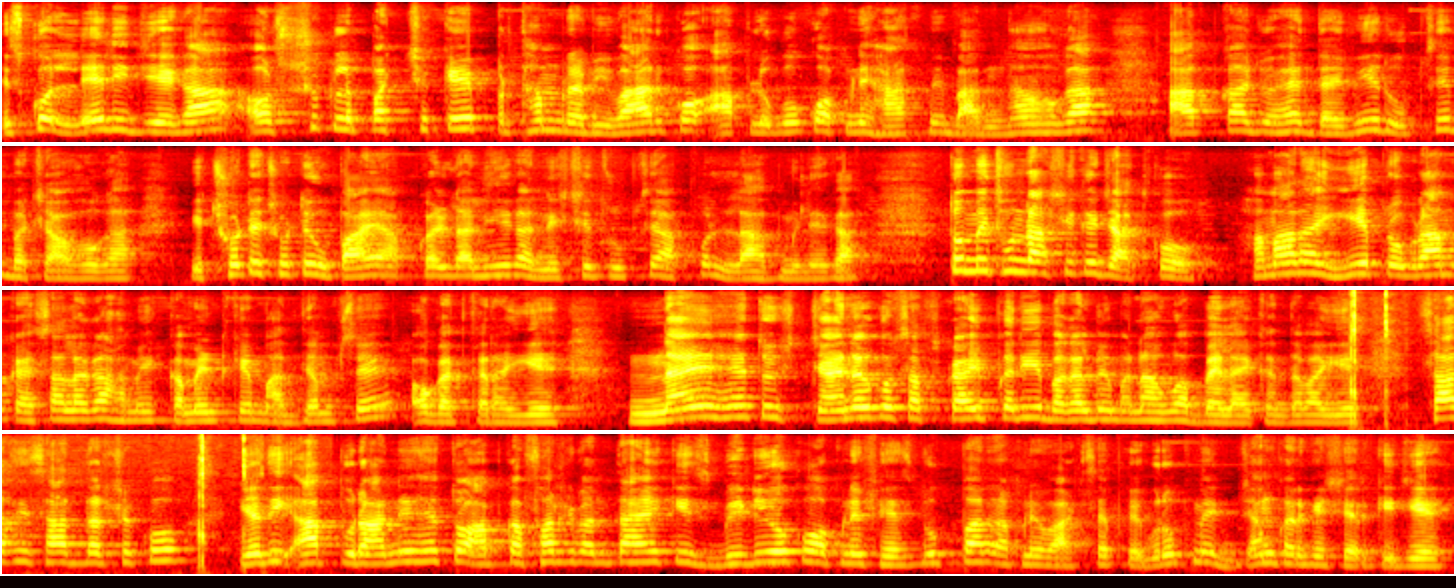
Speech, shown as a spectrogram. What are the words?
इसको ले लीजिएगा और शुक्ल पक्ष के प्रथम रविवार को आप लोगों को अपने हाथ में बांधना होगा। आपका जो है दैवीय रूप से बचाव होगा। ये छोटे छोटे उपाय आप कर डालिएगा, निश्चित रूप से आपको लाभ मिलेगा। तो मिथुन राशि के जातकों हमारा ये प्रोग्राम कैसा लगा हमें कमेंट के माध्यम से अवगत कराइए। नए हैं तो इस चैनल को सब्सक्राइब करिए, बगल में बना हुआ बेल आइकन दबाइए। साथ ही साथ दर्शकों, यदि आप पुराने हैं तो आपका फ़र्ज़ बनता है कि इस वीडियो को अपने फेसबुक पर, अपने व्हाट्सएप के ग्रुप में जम करके शेयर कीजिए।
